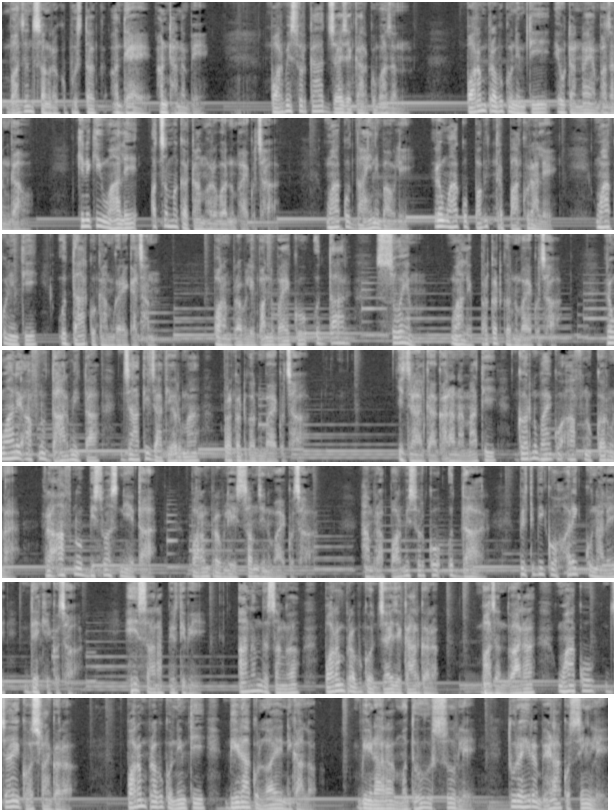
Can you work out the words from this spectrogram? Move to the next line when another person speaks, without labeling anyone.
भजन सङ्ग्रहको पुस्तक अध्याय अन्ठानब्बे। परमेश्वरका जय जयकारको भजन। परमप्रभुको निम्ति एउटा नयाँ भजन गाओ किनकि उहाँले अचम्मका कामहरू गर्नुभएको छ। उहाँको दाहिने बाहुली र उहाँको पवित्र पाखुराले उहाँको निम्ति उद्धारको काम गरेका छन्। परमप्रभुले भन्नुभएको उद्धार स्वयं उहाँले प्रकट गर्नुभएको छ। र उहाँले आफ्नो धार्मिकता जाति जातिहरूमा प्रकट गर्नुभएको छ। इजरायलका घरानामाथि गर्नुभएको आफ्नो करुणा र आफ्नो विश्वसनीयता परमप्रभुले सम्झिनु भएको छ। हाम्रा परमेश्वरको उद्धार पृथ्वीको हरेक कुनाले देखेको छ। हे सारा पृथ्वी आनन्दसँग परमप्रभुको जय जयकार गर। भजनद्वारा उहाँको जय घोषणा गर। परमप्रभुको निम्ति वीणाको लय निकाल। वीणा र मधुर सुरले तुरही र भेडाको सिङले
